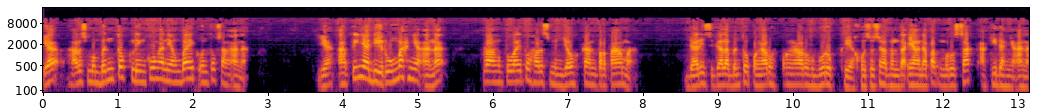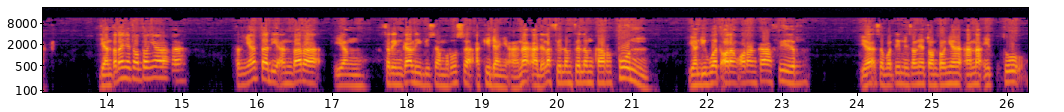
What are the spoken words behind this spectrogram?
ya harus membentuk lingkungan yang baik untuk sang anak. Ya, artinya di rumahnya anak, orang tua itu harus menjauhkan pertama dari segala bentuk pengaruh-pengaruh buruk ya, khususnya tentang yang dapat merusak akidahnya anak. Di antaranya contohnya apa? ternyata di antara yang sering kali bisa merusak akidahnya anak adalah film-film kartun yang dibuat orang-orang kafir. Ya, seperti misalnya contohnya anak itu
